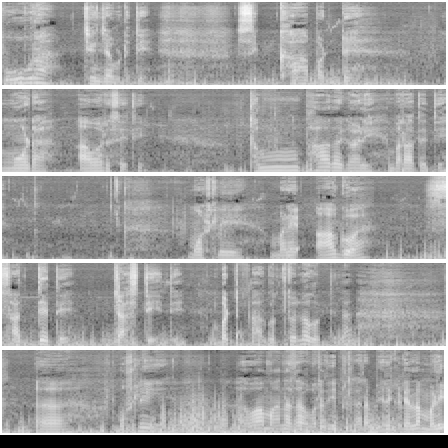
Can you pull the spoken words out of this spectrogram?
ಪೂರಾ ಚೇಂಜ್ ಆಗ್ಬಿಟ್ಟೈತಿ ಸಿಕ್ಕಾಪಟ್ಟೆ ಮೋಡ ಆವರಿಸೈತಿ. ತಂಪಾದ ಗಾಳಿ ಬರತೈತಿ. ಮೋಸ್ಟ್ಲಿ ಮಳೆ ಆಗುವ ಸಾಧ್ಯತೆ ಜಾಸ್ತಿ ಐತಿ. ಬಟ್ ಆಗುತ್ತೋ ಇಲ್ಲೋ ಗೊತ್ತಿಲ್ಲ. ಮೋಸ್ಟ್ಲಿ ಹವಾಮಾನದ ವರದಿ ಪ್ರಕಾರ ಬೇರೆ ಕಡೆ ಎಲ್ಲ ಮಳೆ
